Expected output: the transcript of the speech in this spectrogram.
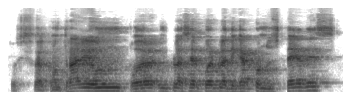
Pues al contrario, un, poder, un placer poder platicar con ustedes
